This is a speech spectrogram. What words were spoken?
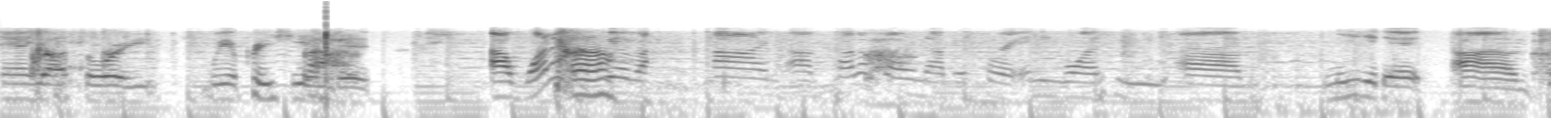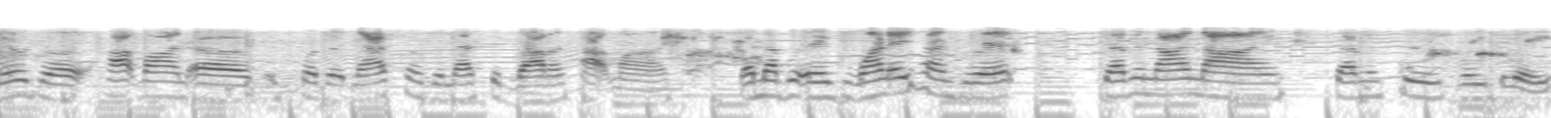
sharing y'all stories. We appreciate it. I want to Uh. give a hotline um, telephone number for anyone who um, needed it. Um, there's a hotline of it's for the National Domestic Violence Hotline. That number is one eight hundred seven nine nine seven two three three.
